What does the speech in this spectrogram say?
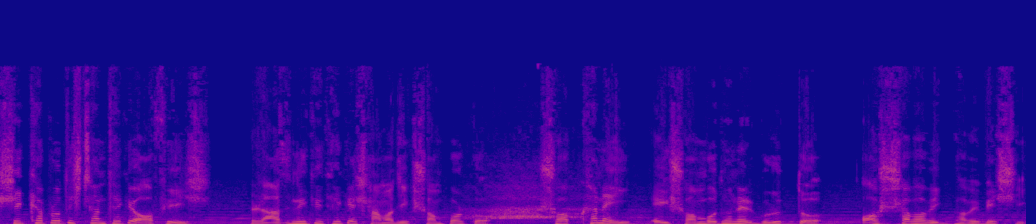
শিক্ষা প্রতিষ্ঠান থেকে অফিস রাজনীতি থেকে সামাজিক সম্পর্ক সবখানেই এই সম্বোধনের গুরুত্ব অস্বাভাবিকভাবে বেশি।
